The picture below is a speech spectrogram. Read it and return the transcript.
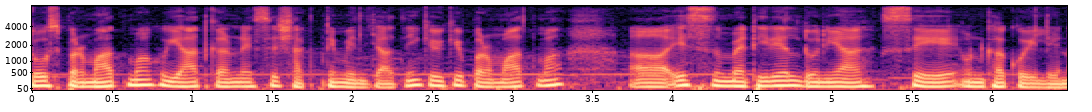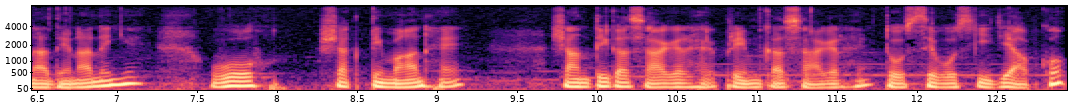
तो उस परमात्मा को याद करने से शक्ति मिल जाती है, क्योंकि परमात्मा इस मटेरियल दुनिया से उनका कोई लेना देना नहीं है। वो शक्तिमान है, शांति का सागर है, प्रेम का सागर है तो उससे वो चीज़ें आपको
